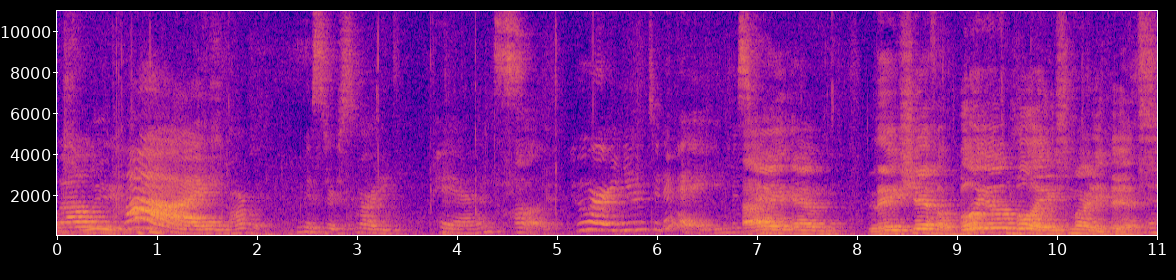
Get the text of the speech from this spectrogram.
Well, hi, Mr. Smarty Pants. Hi. Who are you today, Mr.? I am le chef of Boy Oh Boy Smarty Pants.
